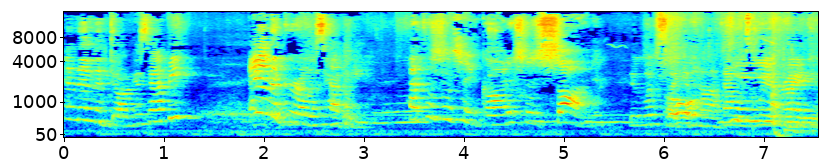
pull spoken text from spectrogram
And then the dog is happy and the girl is happy. That doesn't say God, it says son. It looks like it, huh? That was oh. weird, right?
